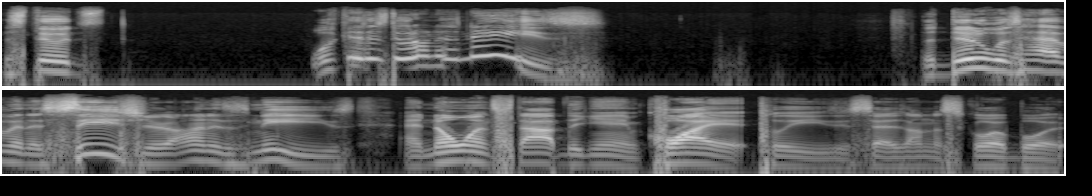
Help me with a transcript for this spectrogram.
This dude's look at this dude on his knees. The dude was having a seizure on his knees, and no one stopped the game. Quiet, please. It says on the scoreboard.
